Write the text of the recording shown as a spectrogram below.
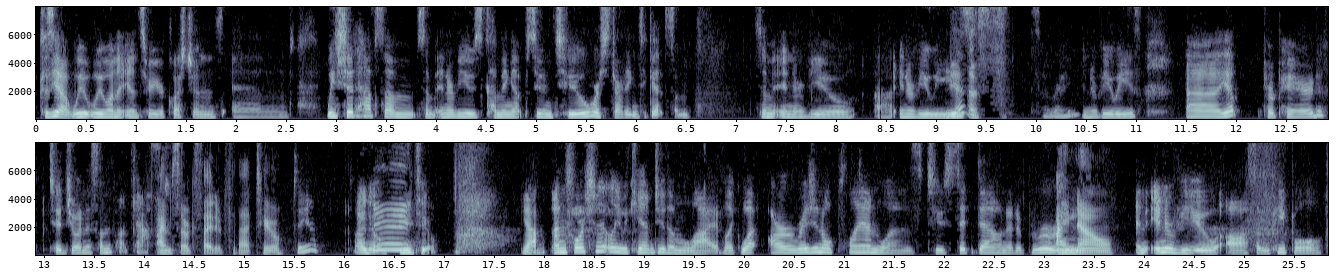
because yeah, we we want to answer your questions, and we should have some some interviews coming up soon too. We're starting to get some some interview uh, interviewees. yes, Is that right? Interviewees. Uh, yep, prepared to join us on the podcast. I'm so excited for that too. so yeah, I know. Yay. Me too. Yeah, unfortunately, we can't do them live. Like what our original plan was to sit down at a brewery I know. and interview awesome people.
